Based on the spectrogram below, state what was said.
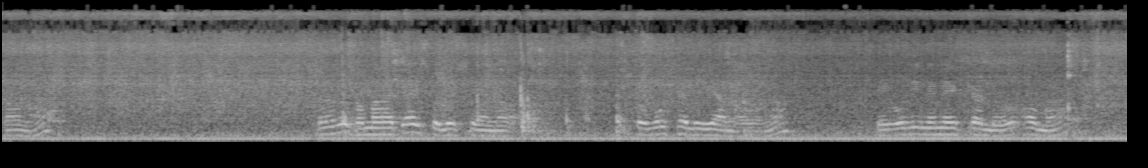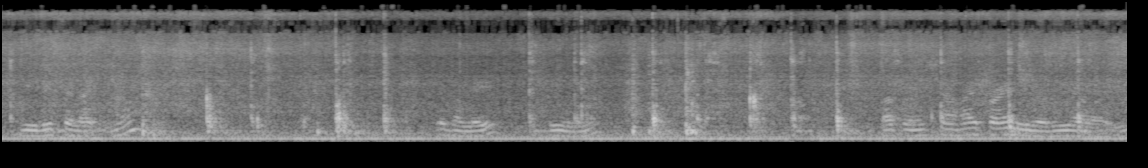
ကောင်းနော်ကျွန်တော်တို့ဗမာကြိုက်ဆိုလို့ရှိရင်တော့ပုံမိုးထည့်လို့ရမှာပေါ့နော် ဒီဦးလေးနည်းနည်းကလို့အောက်မှာဒီလေးထည့်လိုက်နော်ဒီကလေးဒီလေးဒါဆိုရင် Shanghai Fried Noodle လေးရပါပြီ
